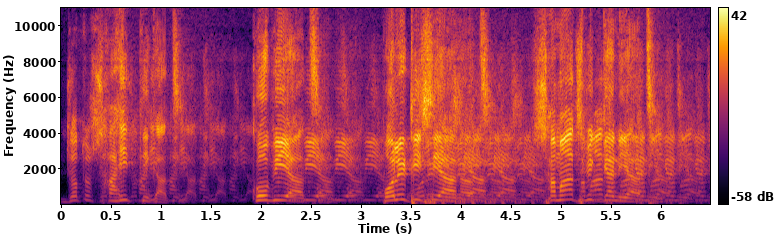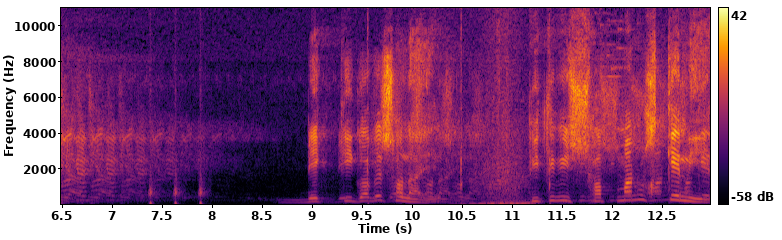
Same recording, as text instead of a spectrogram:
যত সাহিত্যিক আছে, কবি আছে পলিটিশিয়ান আছে সমাজ বিজ্ঞানী আছে, ব্যক্তি গবেষণায় পৃথিবীর সব মানুষকে নিয়ে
